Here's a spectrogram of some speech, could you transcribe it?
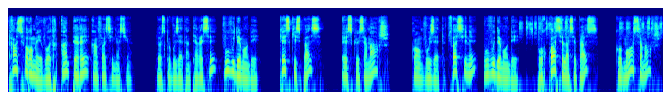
Transformez votre intérêt en fascination. Lorsque vous êtes intéressé, vous vous demandez Qu'est-ce qui se passe? Est-ce que ça marche? Quand vous êtes fasciné, vous vous demandez Pourquoi cela se passe? Comment ça marche?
